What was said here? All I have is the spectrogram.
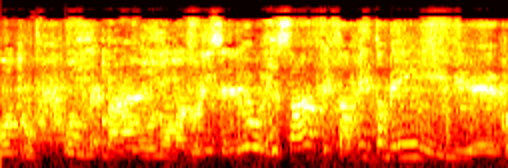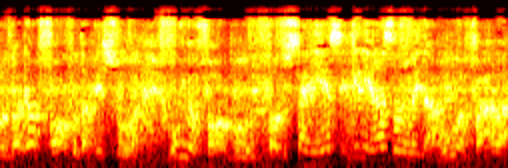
outro, outro detalhe, entendeu? Exato, e também, também é, é o foco da pessoa. O meu foco, todo serriense, criança no meio da rua, fala,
